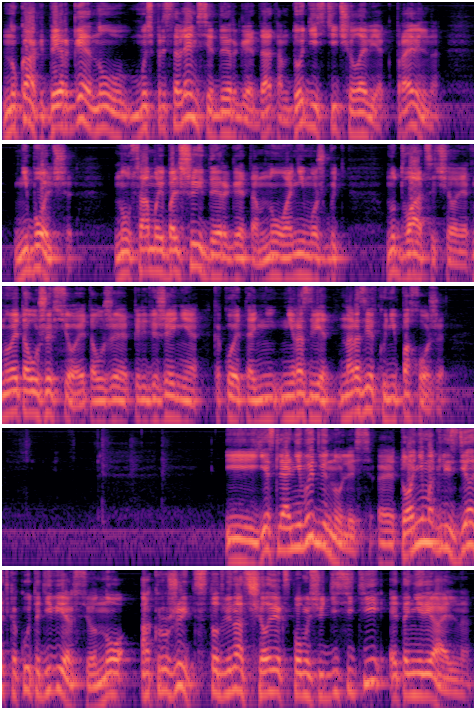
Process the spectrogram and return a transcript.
Ну как, ДРГ, ну мы же представляем себе ДРГ, да, там до 10 человек, правильно? Не больше. Ну самые большие ДРГ там, ну они может быть, ну 20 человек, но это уже все, это уже передвижение какое-то не развед, на разведку не похоже. И если они выдвинулись, э, то они могли сделать какую-то диверсию, но окружить 112 человек с помощью 10 это нереально.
